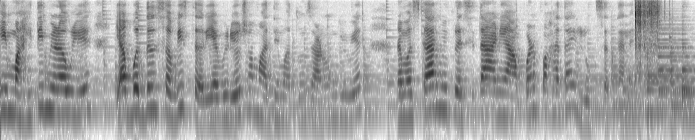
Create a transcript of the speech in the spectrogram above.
ही माहिती मिळवली आहे. याबद्दल सविस्तर या व्हिडिओच्या माध्यमातून जाणून घेऊयात. नमस्कार मी प्रसिता आणि आपण पाहताय लोकसत्तालय.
